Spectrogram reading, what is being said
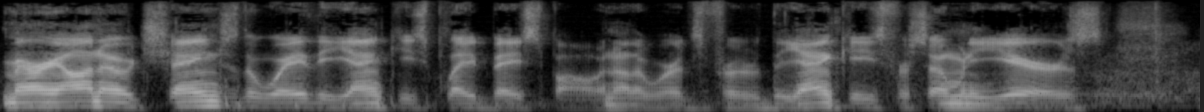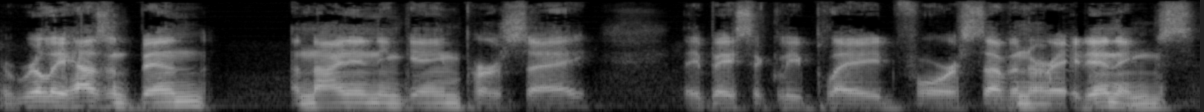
Mariano changed the way the Yankees played baseball. In other words, for the Yankees for so many years, it really hasn't been a nine inning game per se. They basically played for seven or eight innings,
